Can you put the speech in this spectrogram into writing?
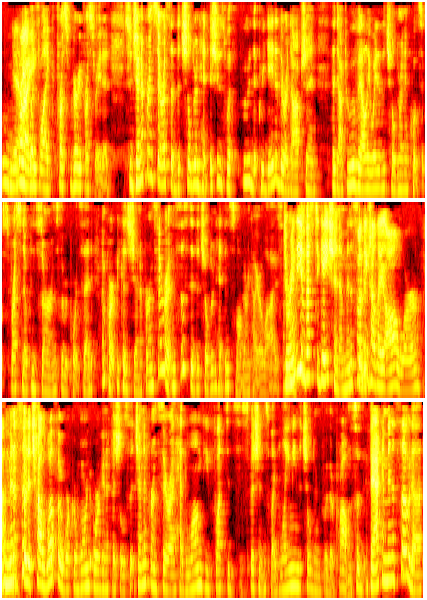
Yeah. right. Was like very frustrated. So Jennifer and Sarah said the children had issues with food that predated their adoption. The doctor who evaluated the children and quotes expressed no concerns, the report said, in part because Jennifer and Sarah insisted the children had been small their entire lives. During the investigation, a Minnesota Funny how they all were. a Minnesota child welfare worker warned Oregon officials that Jennifer and Sarah had long deflected suspicions by blaming the children for their problems. So back in Minnesota,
